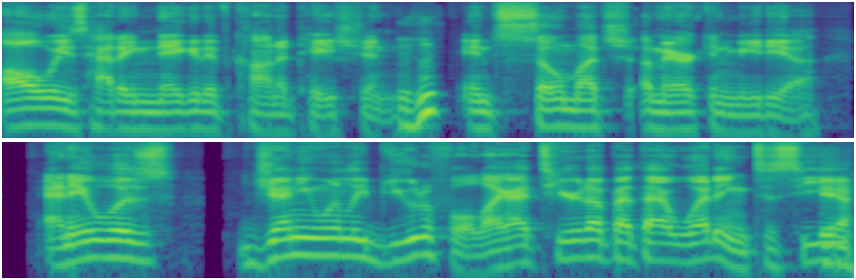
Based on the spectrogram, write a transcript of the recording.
always had a negative connotation Mhm. in so much American media. And it was genuinely beautiful. Like I teared up at that wedding to see Yeah.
